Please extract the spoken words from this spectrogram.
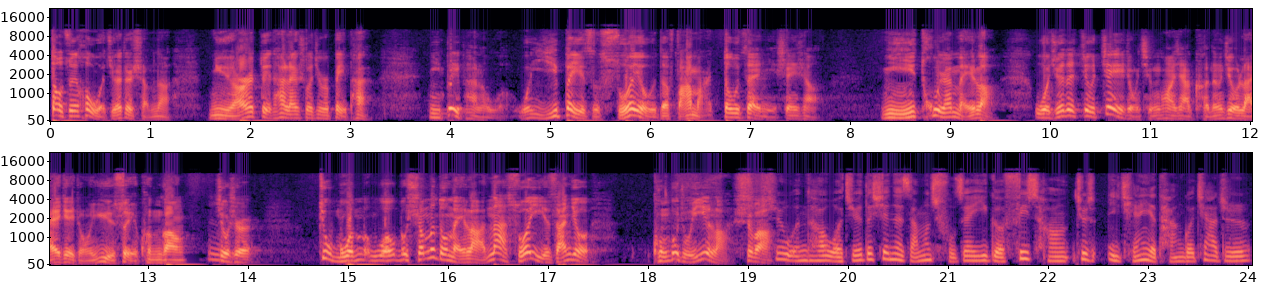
到最后我觉得什么呢？女儿对他来说就是背叛，你背叛了我，我一辈子所有的砝码都在你身上，你突然没了。我觉得就这种情况下，可能就来这种玉碎昆冈，就是，就我我什么都没了，那所以咱就恐怖主义了，是吧？是文涛，我觉得现在咱们处在一个非常，就是以前也谈过价值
